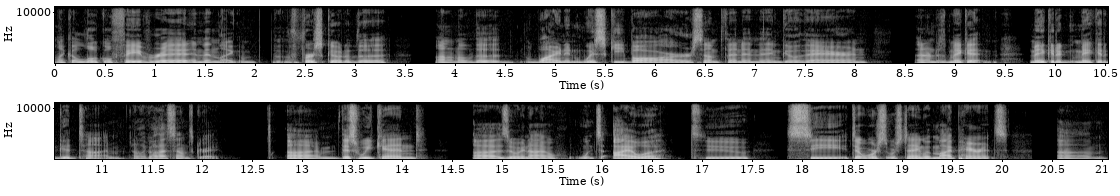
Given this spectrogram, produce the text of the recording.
like a local favorite and then like first go to the i don't know the wine and whiskey bar or something and then go there and i don't know just make it make it a make it a good time. I'm like oh that sounds great. Um this weekend uh zoe and i went to iowa to see to we're, we're staying with my parents um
